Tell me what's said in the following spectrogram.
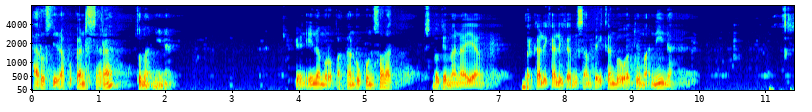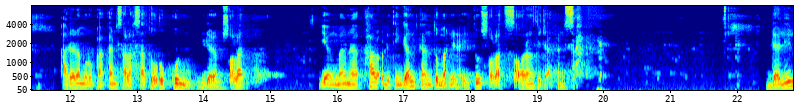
Harus dilakukan secara tumak nina. Dan ini merupakan rukun salat. Sebagaimana yang berkali-kali kami sampaikan bahwa tumak nina adalah merupakan salah satu rukun di dalam salat yang mana kalau ditinggalkan tumak nina itu salat seorang tidak akan sah. Dalil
